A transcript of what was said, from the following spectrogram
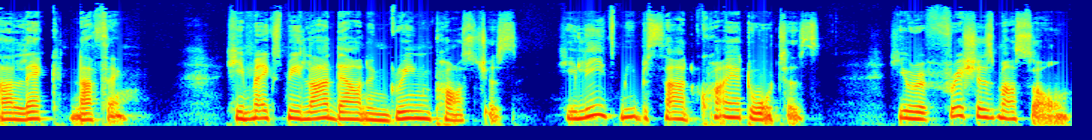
I lack nothing. He makes me lie down in green pastures. He leads me beside quiet waters. He refreshes my soul.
